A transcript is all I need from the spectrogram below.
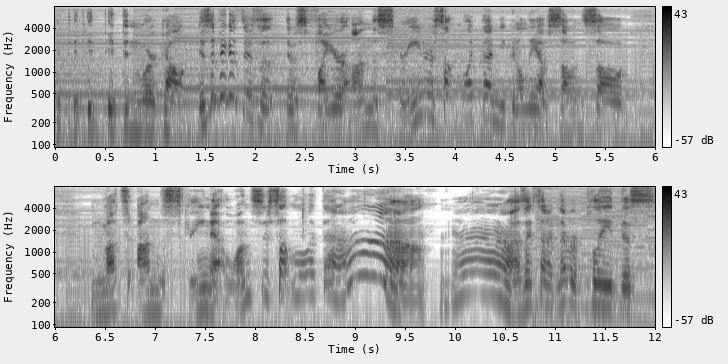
It, it, it, it didn't work out. Is it because there's a there's fire on the screen or something like that and you can only have so-and-so much on the screen at once or something like that? Ah, I don't know. As I said, I've never played this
